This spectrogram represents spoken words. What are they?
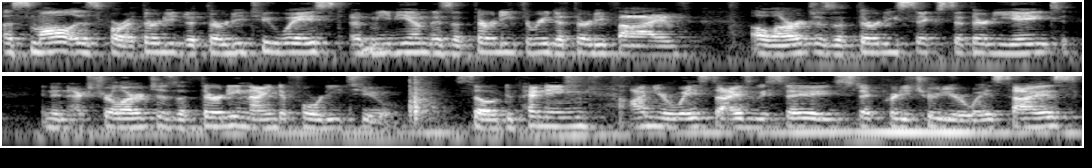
a small is for a 30 to 32 waist, a medium is a 33 to 35, a large is a 36 to 38, and an extra large is a 39 to 42. So depending on your waist size, we stay stick pretty true to your waist size.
